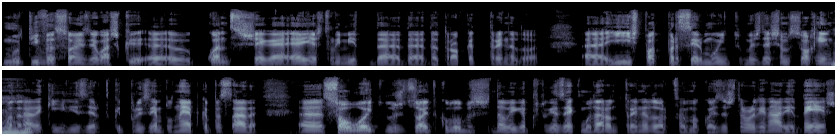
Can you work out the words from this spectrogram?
motivações. Eu acho que uh, quando se chega a este limite da, da, da troca de treinador, uh, e isto pode parecer muito, mas deixa-me só reenquadrar uhum. aqui e dizer-te que, por exemplo, na época passada, só 8 dos 18 clubes da Liga Portuguesa é que mudaram de treinador, que foi uma coisa extraordinária. 10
